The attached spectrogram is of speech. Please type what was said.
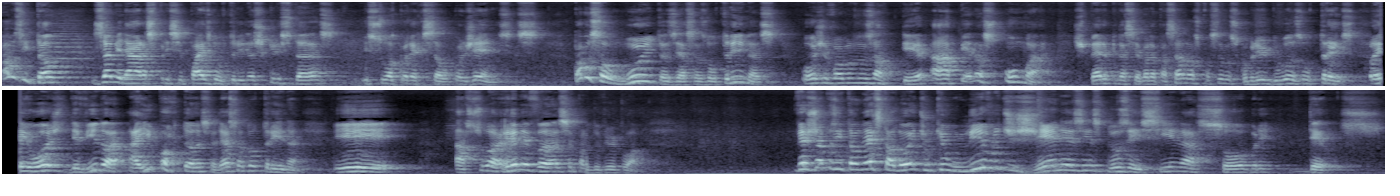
Vamos então examinar as principais doutrinas cristãs e sua conexão com Gênesis. Como são muitas essas doutrinas, hoje vamos nos ater a apenas uma, Espero que na semana passada nós possamos cobrir duas ou três. Porém, hoje, devido à importância dessa doutrina e a sua relevância para o virtual. Vejamos então nesta noite o que o livro de Gênesis nos ensina sobre Deus.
